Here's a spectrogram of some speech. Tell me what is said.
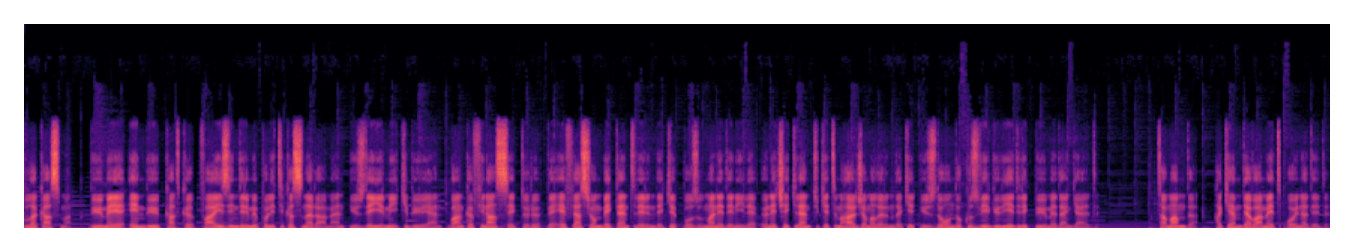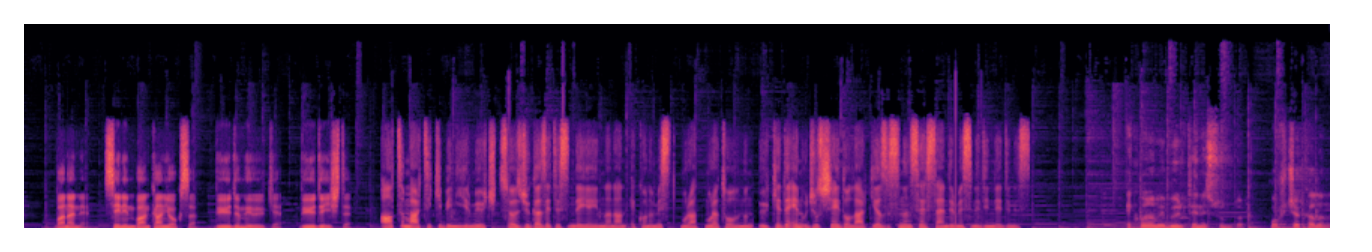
Kulak asma. Büyümeye en büyük katkı faiz indirimi politikasına rağmen %22 büyüyen banka finans sektörü ve enflasyon beklentilerindeki bozulma nedeniyle öne çekilen tüketim harcamalarındaki %19,7'lik büyümeden geldi. Tamam da hakem devam et oyna dedi. Bana ne? Senin bankan yoksa. Büyüdü mü ülke? Büyüdü işte. 6 Mart 2023 Sözcü gazetesinde yayınlanan ekonomist Murat Muratoğlu'nun Ülkede en ucuz şey dolar yazısının seslendirmesini dinlediniz. Ekonomi Bülteni sundu. Hoşça kalın.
